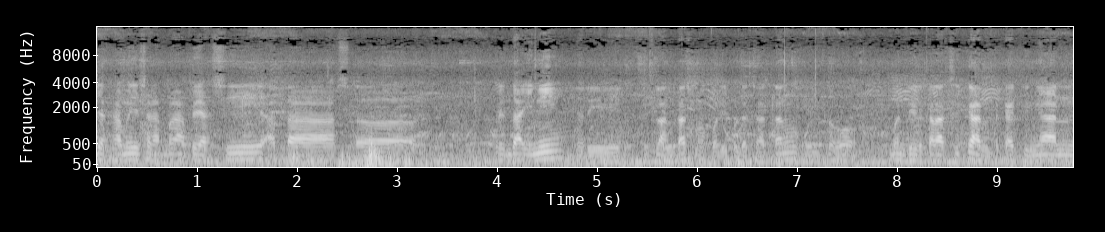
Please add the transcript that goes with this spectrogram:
Ya kami sangat mengapresiasi atas eh, perintah ini dari Lantas maupun di Polda Jateng untuk mendeklarasikan terkait dengan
